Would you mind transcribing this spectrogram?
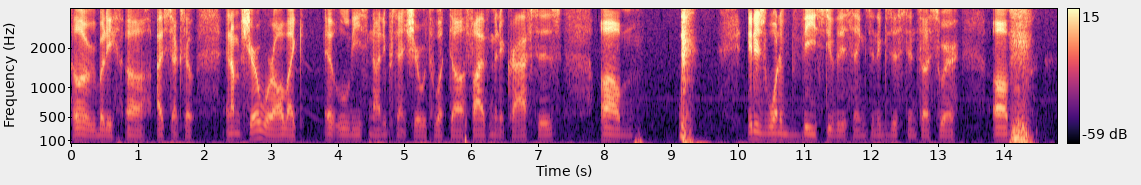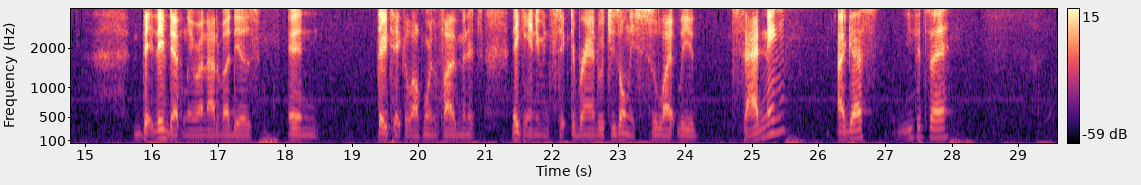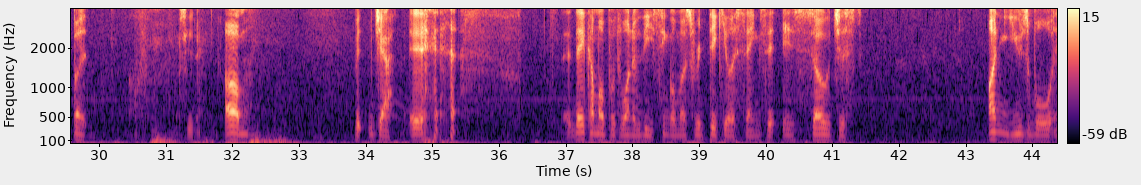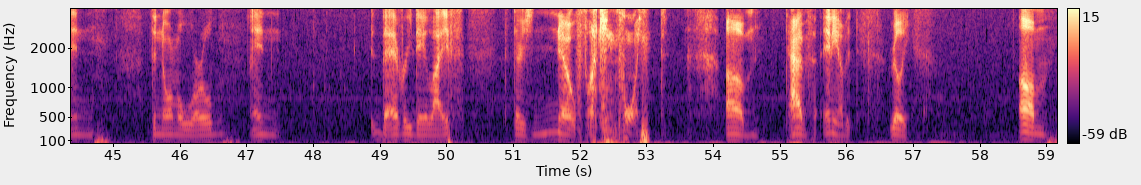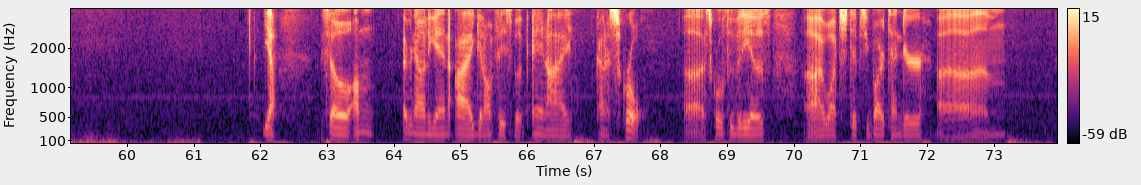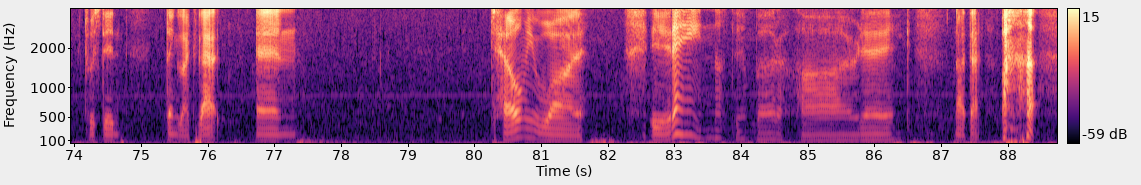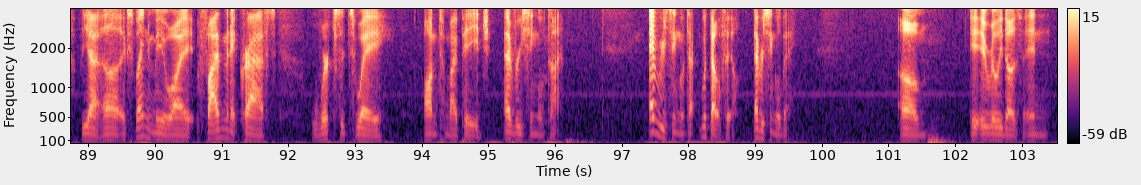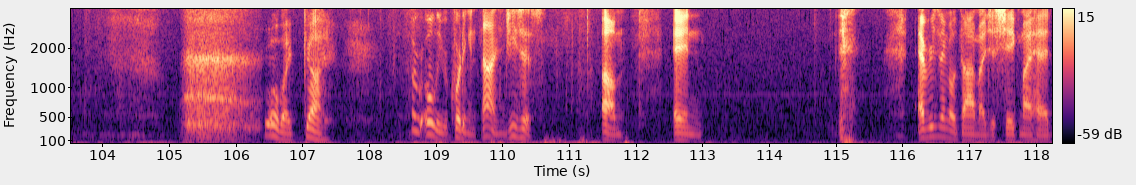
Hello everybody, uh, Icedexo, and I'm sure we're all like at least 90% sure with what uh, 5 Minute Crafts is. Um, it is one of the stupidest things in existence, I swear. Um, they, they've definitely run out of ideas, and they take a lot more than 5 minutes. They can't even stick to brand, which is only slightly saddening, I guess you could say but excuse me. Um, but yeah, it, they come up with one of the single most ridiculous things that is so just unusable in the normal world and the everyday life that there's no fucking point um to have any of it really um yeah. So I'm every now and again I get on Facebook and I kind of scroll, uh, scroll through videos. Uh, I watch Tipsy Bartender, um, Twisted, things like that, and tell me why it ain't nothing but a heartache. Not that. yeah, uh, explain to me why five minute crafts works its way onto my page every single time. Every single time, without fail, every single day. Um, it, it really does, and oh my god, I'm only recording in nine, Jesus. Um, and every single time I just shake my head.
